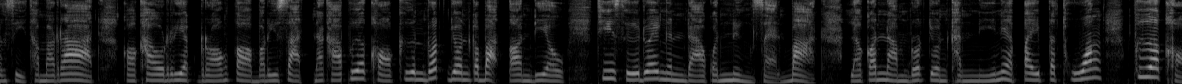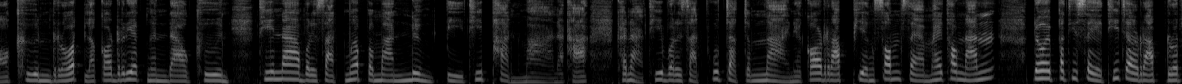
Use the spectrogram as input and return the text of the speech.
รศรีธรรมราช ก็เข้าเรียกร้องต่อบริษัทนะคะ เพื่อขอคืนรถยนต์กระบะตอนเดียว ที่ซื้อด้วยเงินดาวกว่า 1 0 0 0 0แสนบาท แล้วก็นำรถยนต์คันนี้เนี่ยไปประท้วงเพื่อขอคืนรถ แล้วก็เรียกเงินดาวคืน ที่หน้าบริษัทเมื่อประมาณ 1 ปีที่ผ่านมานะคะ ขณะที่บริษัทผู้จัดจำหน่ายเนี่ยก็รับเพียงซ่อมแซมให้เท่านั้น โดยปฏิเสธที่จะรับรถ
